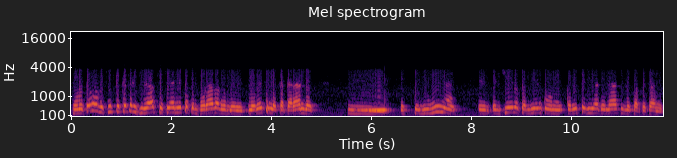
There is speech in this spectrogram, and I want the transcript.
Sobre todo decir que qué felicidad que sea en esta temporada donde florecen las cacarandas y se ilumina el, cielo también con, con, este Día de las y los Artesanos.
